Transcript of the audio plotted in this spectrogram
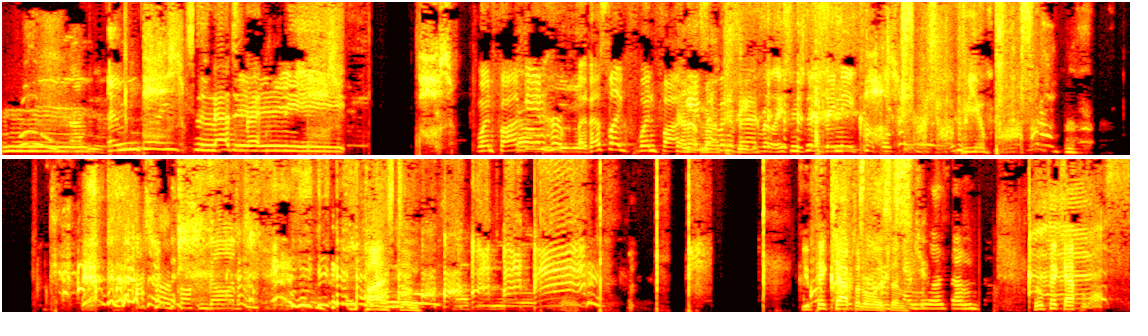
Mm, I'm going to That's say When Foggy and her, that's like when Foggy's up, having a bad relationship, they need couples. Shut up, you possum. I swear to fucking god. Past him. You pick capitalism. capitalism. Who pick capital? Yes,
